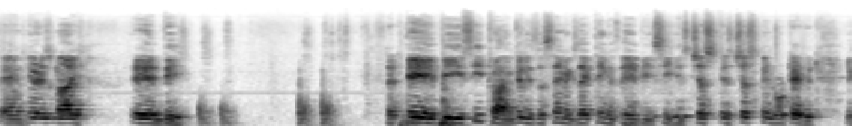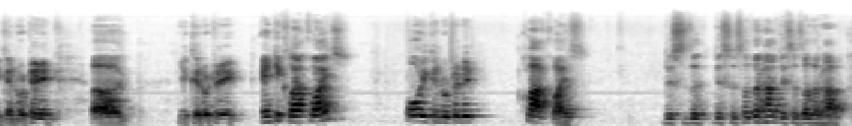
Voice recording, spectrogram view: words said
and here is my A and B that ABC triangle is the same exact thing as ABC. It's just it's just been rotated. You can rotate it uh, you can rotate it anti-clockwise or you can rotate it clockwise. This is the this is other half, this is other half.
